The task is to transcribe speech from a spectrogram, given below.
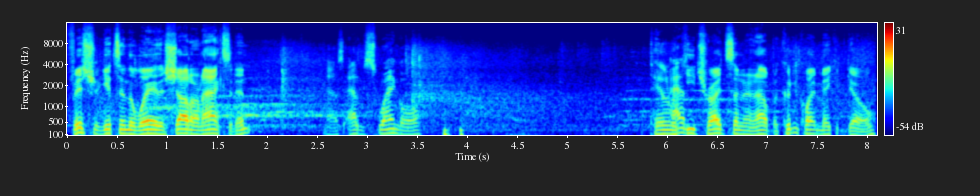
Fisher gets in the way of the shot on accident. that was Adam Swangle. Taylor Adam- McKee tried sending it out, but couldn't quite make it go.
